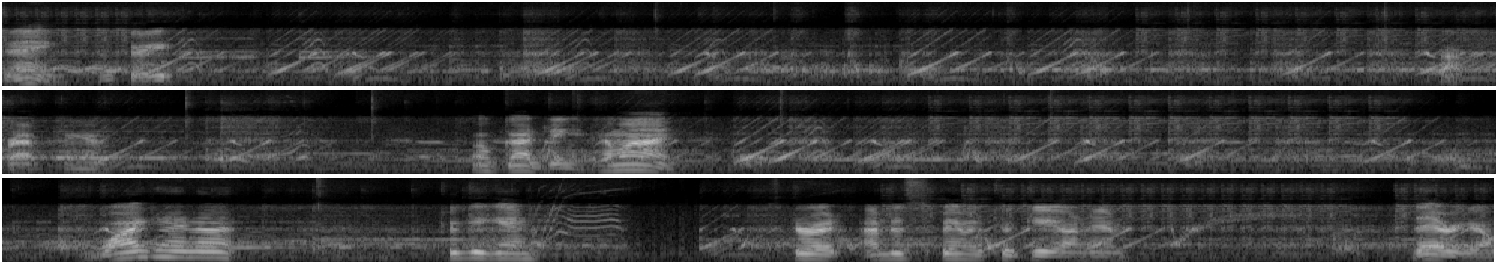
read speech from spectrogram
dang. Okay. Oh, crap. Hang on. Oh, god dang it. Come on. Why can I not... Cookie again. Screw it. I'm just spamming cookie on him. There we go.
